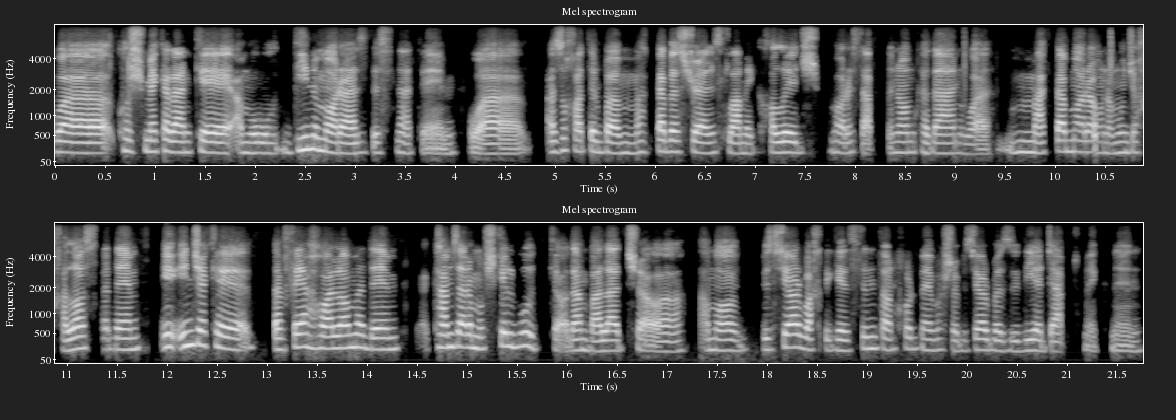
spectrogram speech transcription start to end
و کش می‌کردن که امو دین ما را از دست ندیم و از خاطر به مکتب استرالین اسلامیک کالج ما را ثبت نام کردن و مکتب ما را اونجا خلاص کردیم اینجا که دفعه حال آمدیم کم ذره مشکل بود که آدم بلد شوه اما بسیار وقتی که سنتان خورد می باشه بسیار به زودی ادپت می‌کنین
